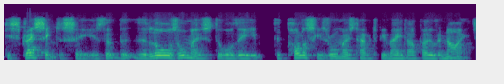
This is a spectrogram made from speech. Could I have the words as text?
distressing to see is that the, the laws almost or the, the policies are almost having to be made up overnight.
